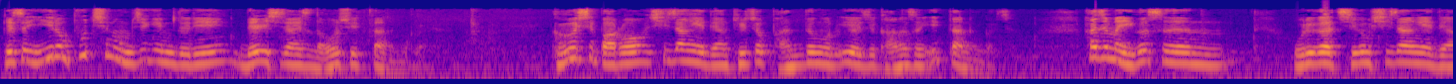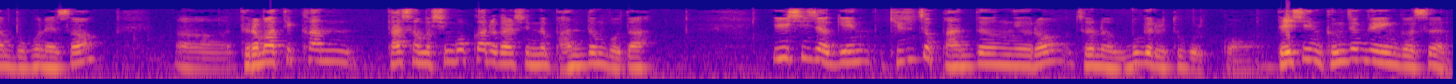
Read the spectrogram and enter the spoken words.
그래서 이런 붙이는 움직임들이 내일 시장에서 나올 수 있다는 거예요. 그것이 바로 시장에 대한 길적 반등으로 이어질 가능성이 있다는 거죠. 하지만 이것은 우리가 지금 시장에 대한 부분에서 어, 드라마틱한 다시 한번 신고가를 갈 수 있는 반등보다 일시적인 기술적 반등으로 저는 무게를 두고 있고 대신 긍정적인 것은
